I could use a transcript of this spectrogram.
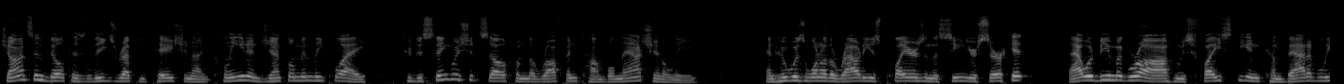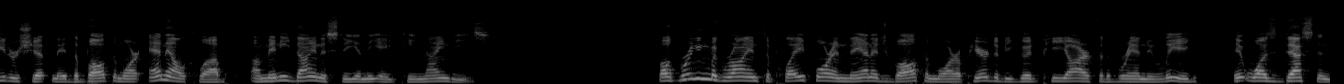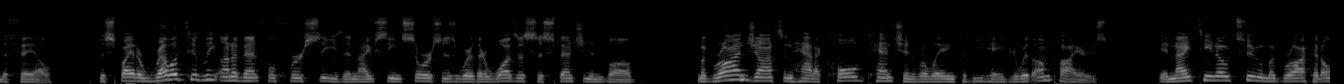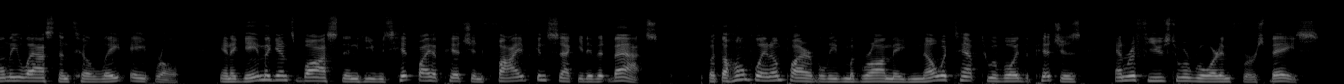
Johnson built his league's reputation on clean and gentlemanly play to distinguish itself from the rough and tumble National League. And who was one of the rowdiest players in the senior circuit? That would be McGraw, whose feisty and combative leadership made the Baltimore NL Club a mini dynasty in the 1890s. While bringing McGraw into play for and manage Baltimore appeared to be good PR for the brand new league, it was destined to fail. Despite a relatively uneventful first season, I've seen sources where there was a suspension involved. McGraw and Johnson had a cold tension relating to behavior with umpires. In 1902, McGraw could only last until late April. In a game against Boston, he was hit by a pitch in five consecutive at bats. But the home plate umpire believed McGraw made no attempt to avoid the pitches and refused to award him first base.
